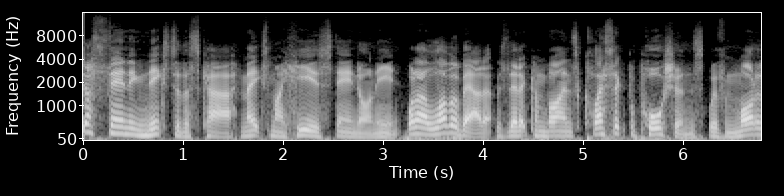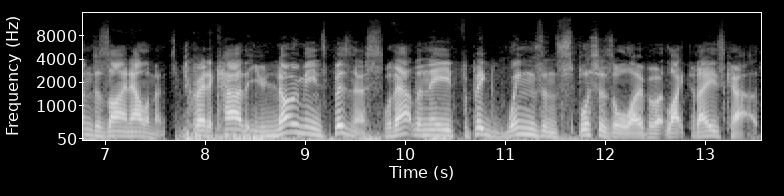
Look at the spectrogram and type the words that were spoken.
Just standing next to this car makes my hairs stand on end. What I love about it is that it combines classic proportions with modern design elements to create a car that you know means business without the need for big wings and splitters all over it like today's cars.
